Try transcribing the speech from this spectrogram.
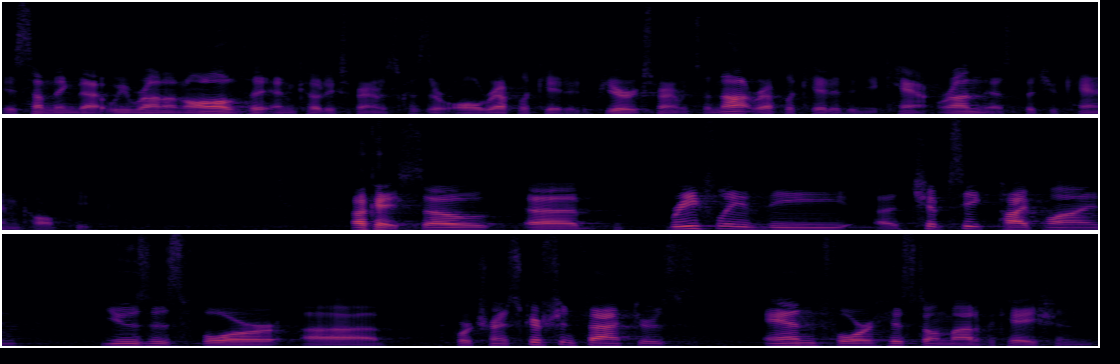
is something that we run on all of the ENCODE experiments because they're all replicated. If your experiments are not replicated, then you can't run this, but you can call peaks. Okay, so uh, briefly, the uh, ChIP-seq pipeline uses for, uh, for transcription factors and for histone modifications.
